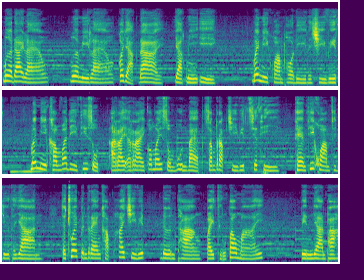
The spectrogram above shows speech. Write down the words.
เมื่อได้แล้ว เมื่อมีแล้วก็อยากได้ อยากมีอีก ไม่มีความพอดีในชีวิต ไม่มีคำว่าดีที่สุดอะไรอะไรก็ไม่สมบูรณ์แบบสำหรับชีวิตเสียที แทนที่ความทะเยอทะยาน จะช่วยเป็นแรงขับให้ชีวิตเดินทางไปถึงเป้าหมาย เป็นยานพาห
